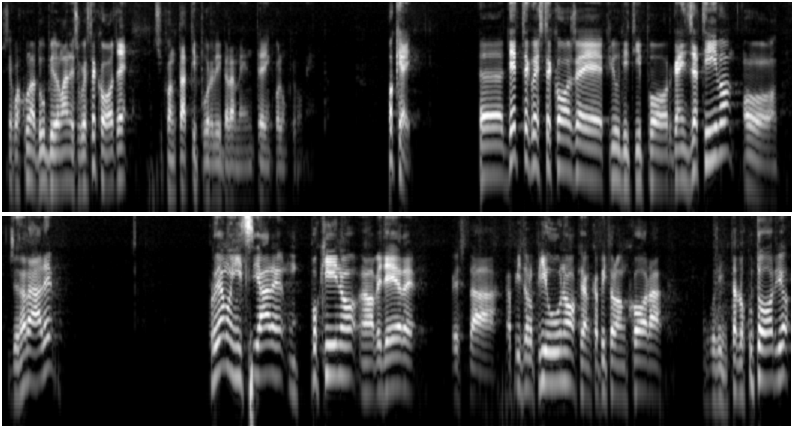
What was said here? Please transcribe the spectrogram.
Se qualcuno ha dubbi o domande su queste cose, ci contatti pure liberamente in qualunque momento. Ok, eh, dette queste cose più di tipo organizzativo o generale, Proviamo a iniziare un pochino a vedere questo capitolo P1, che è un capitolo ancora così, interlocutorio,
